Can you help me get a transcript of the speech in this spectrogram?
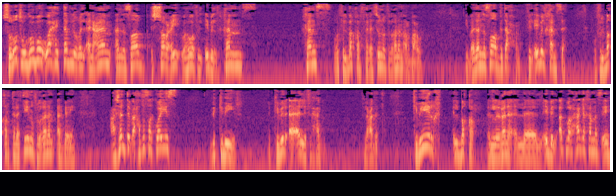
شروط وجوبه واحد تبلغ الأنعام النصاب الشرعي وهو في الإبل خمس خمس وفي البقر ثلاثون وفي الغنم أربعون. يبقى ده النصاب بتاعهم. في الإبل خمسة وفي البقر 30 وفي الغنم 40 عشان تبقى حافظها كويس بالكبير الكبير أقل في الحجم. في العدد. كبير البقر الغنم الإبل. أكبر حاجة خمس إيه؟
